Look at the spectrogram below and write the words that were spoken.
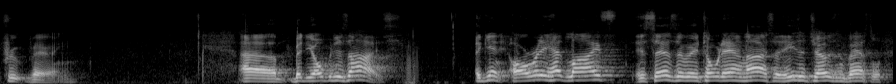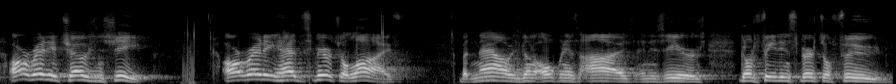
fruit bearing. Uh, but he opened his eyes. Again, already had life. It says that we told Ananias that he's a chosen vessel, already a chosen sheep, already had spiritual life, but now he's going to open his eyes and his ears, going to feed him spiritual food.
